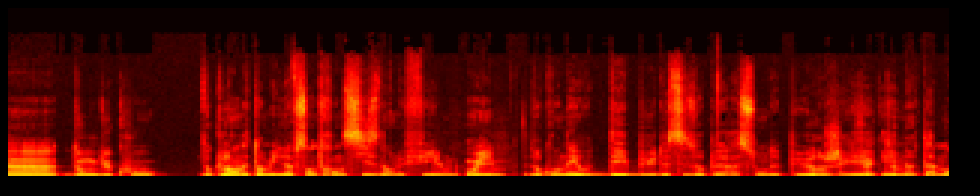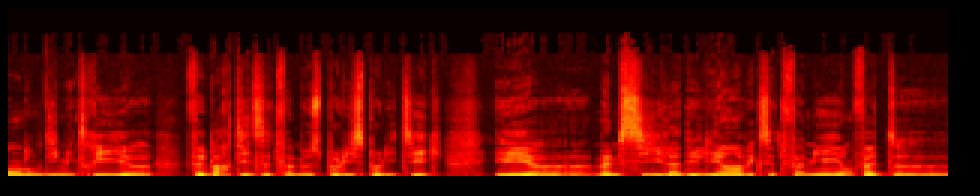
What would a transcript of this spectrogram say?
Euh, donc du coup, donc là, on est en 1936 dans le film. Oui. Donc on est au début de ces opérations de purge et, notamment donc Dimitri euh, fait partie de cette fameuse police politique et euh, même s'il a des liens avec cette famille, en fait, euh,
